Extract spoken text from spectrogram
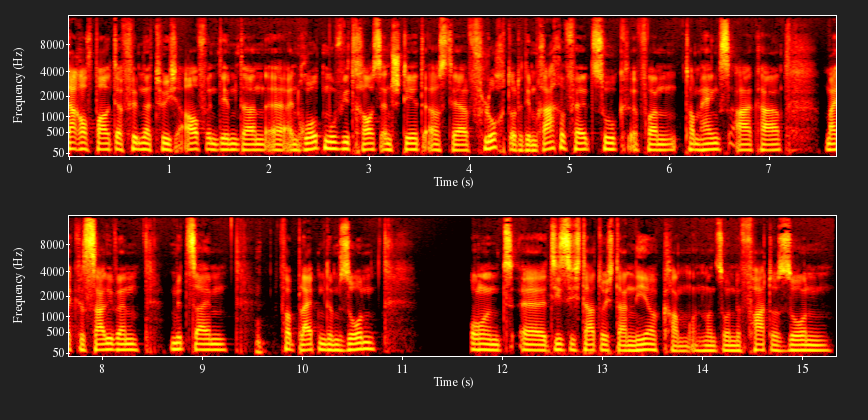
Darauf baut der Film natürlich auf, indem dann äh, ein Roadmovie draus entsteht aus der Flucht oder dem Rachefeldzug von Tom Hanks, AK Michael Sullivan mit seinem verbleibenden Sohn und äh, die sich dadurch dann näher kommen und man so eine Vater-Sohn,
